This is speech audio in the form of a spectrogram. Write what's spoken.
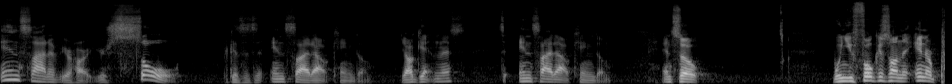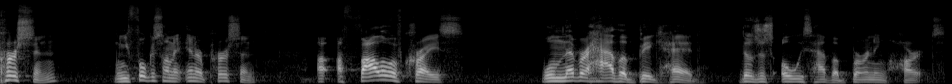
inside of your heart, your soul because it's an inside out kingdom. Y'all getting this? It's an inside out kingdom. And so when you focus on the inner person, when you focus on the inner person, a, a follower of Christ will never have a big head. They'll just always have a burning heart.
